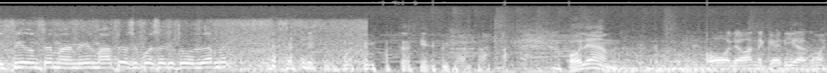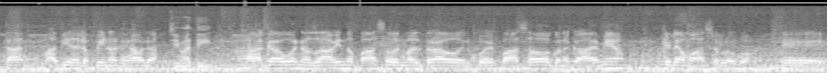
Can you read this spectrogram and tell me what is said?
Y pido un tema de Miguel Mateo, si puede ser que tuvo el viernes. bueno, está bien. Hola. Hola, banda querida, ¿cómo están? Matías de los Pinos les habla. Sí, Mati. Acá, bueno, ya habiendo pasado el mal trago del jueves pasado con la academia, ¿qué le vamos a hacer, loco? Eh,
